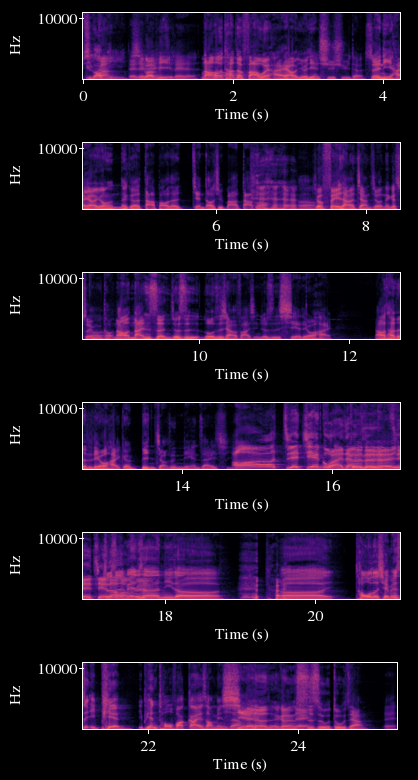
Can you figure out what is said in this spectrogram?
西瓜皮，西瓜皮之类的，然后它的发尾还要有点虚虚的，所以你还要用那个打薄的剪刀去把它打薄，就非常的讲究那个水母头。然后男生就是罗志祥的发型，就是斜刘海，然后他的刘海跟鬓角是粘在一起，哦，直接接过来这样子，对对对，直接接，就是变成你的呃 头的前面是一片一片头发盖在上面，斜的那个四十五度这样，对，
